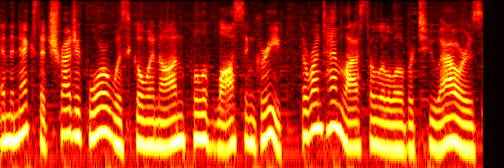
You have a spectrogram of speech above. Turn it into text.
and the next a tragic war was going on full of loss and grief. The runtime lasts a little over two hours,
